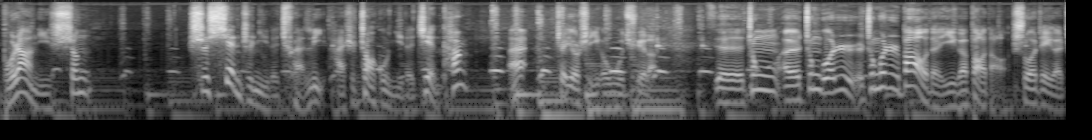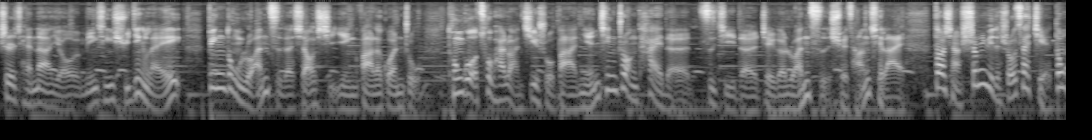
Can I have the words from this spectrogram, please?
不让你升。是限制你的权利，还是照顾你的健康？哎，这又是一个误区了。呃，中呃中国日中国日报的一个报道说，这个之前呢有明星徐静蕾冰冻卵子的消息引发了关注。通过促排卵技术，把年轻状态的自己的这个卵子雪藏起来，到想生育的时候再解冻，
